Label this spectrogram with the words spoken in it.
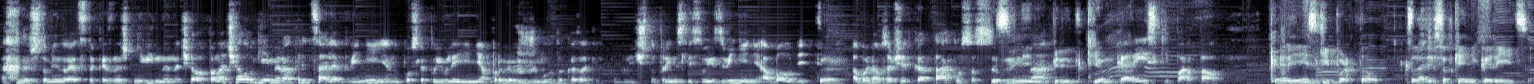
Что мне нравится, такое, знаешь, невинное начало. Поначалу геймеры отрицали обвинения, но после появления неопровержимых доказательств публично принесли свои извинения. Обалдеть. Так, Об этом сообщает Катаку со ссылкой извини, на перед кем? корейский портал. Корейский портал. Кстати- Кстати, все-таки они корейцы.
